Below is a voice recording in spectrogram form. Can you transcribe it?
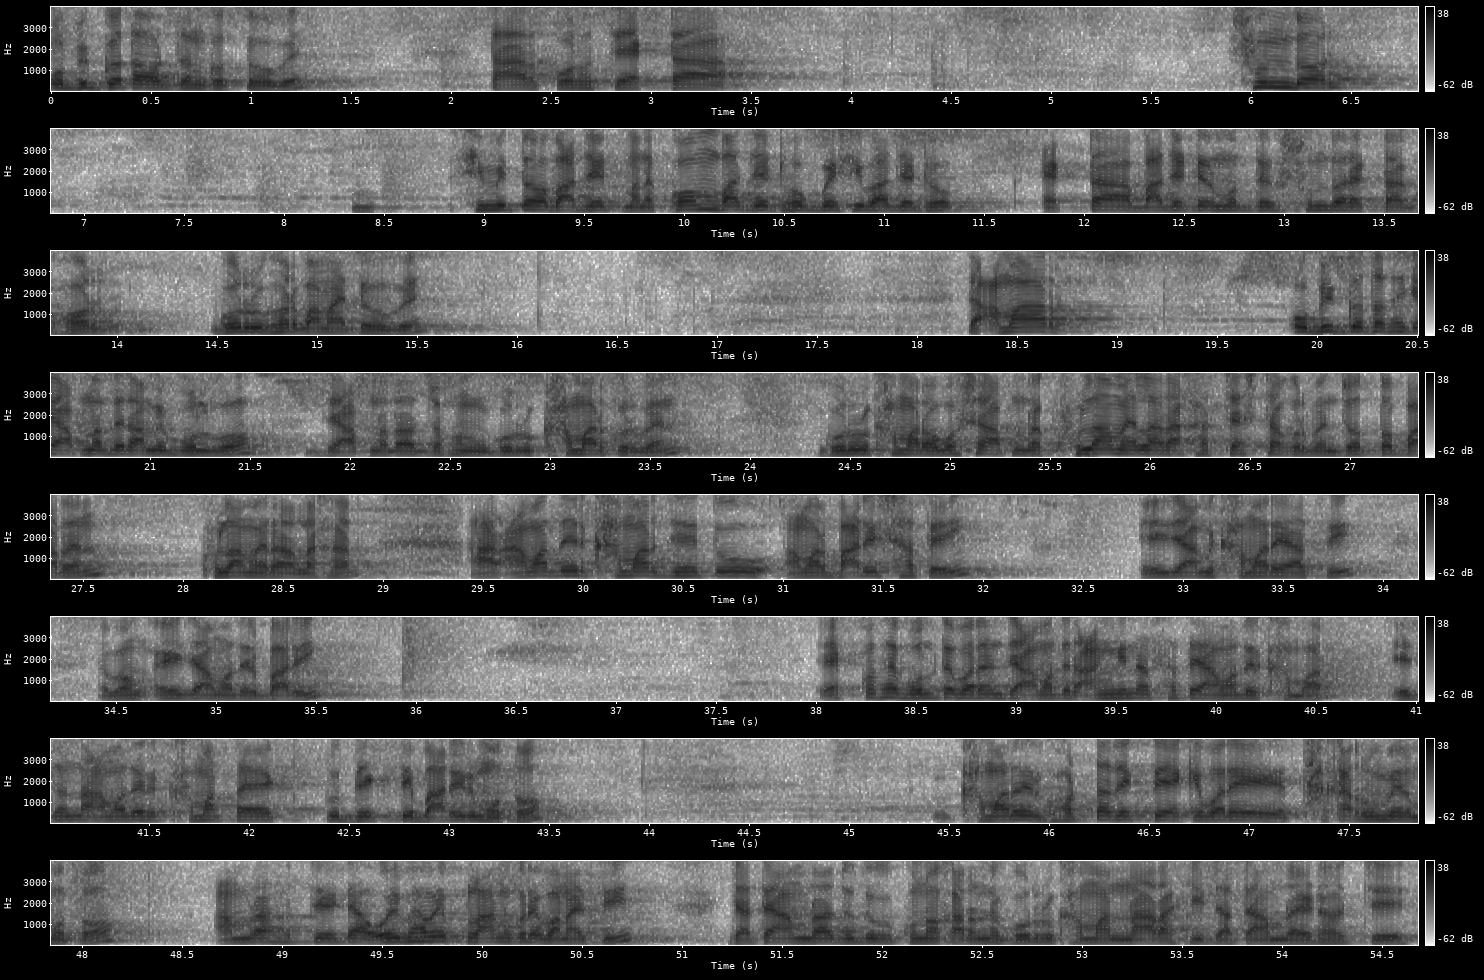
অভিজ্ঞতা অর্জন করতে হবে। তারপর হচ্ছে একটা সুন্দর সীমিত বাজেট মানে কম বাজেট হোক, বেশি বাজেট হোক, একটা বাজেটের মধ্যে সুন্দর একটা ঘর, গরুর ঘর বানাইতে হবে। তা আমার অভিজ্ঞতা থেকে আপনাদের আমি বলব যে আপনারা যখন গরুর খামার করবেন, গরুর খামার অবশ্যই আপনারা খোলামেলা রাখার চেষ্টা করবেন, যত পারেন খোলামেলা রাখার। আর আমাদের খামার যেহেতু আমার বাড়ির সাথেই, এই যে আমি খামারে আছি এবং এই যে আমাদের বাড়ি এক কথায় বলতে পারেন যে আমাদের আঙ্গিনার সাথে আমাদের খামার। এই জন্য আমাদের খামারটা একটু দেখতে বাড়ির মতো। খামারের ঘরটা দেখতে একেবারে থাকা রুমের মতো। আমরা হচ্ছে এটা ওইভাবে প্ল্যান করে বানাইছি, যাতে আমরা যদি কোনো কারণে গরুর খামার না রাখি, যাতে আমরা এটা হচ্ছে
